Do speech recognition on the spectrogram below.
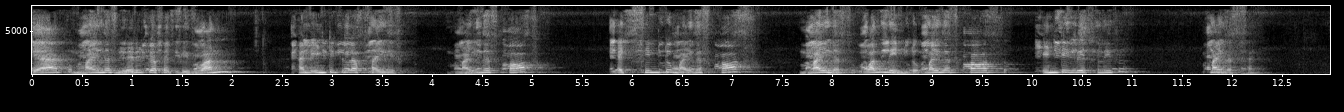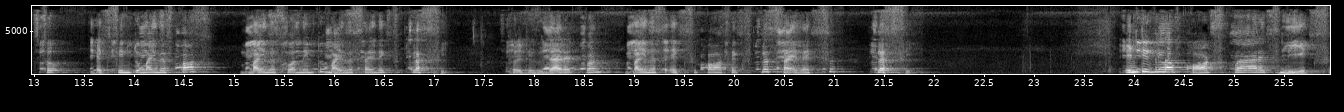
gap minus derivative of x is 1 and integral of sin is minus cos x into minus cos minus 1 into minus cos integration is minus sin. So x into minus cos minus 1 into minus sin x plus c. So it is direct one minus x cos x plus sin x plus c. Integral of cot square x dx.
